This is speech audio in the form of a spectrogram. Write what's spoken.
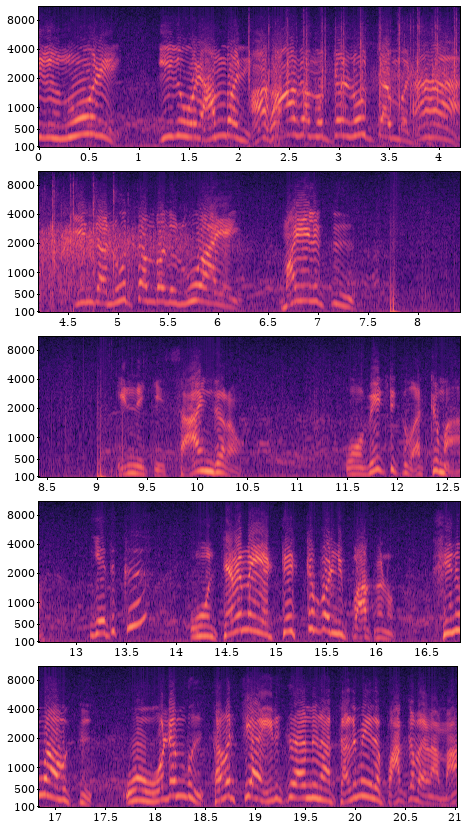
இது நூறு இது ஒரு ஐம்பது. ஆக. மொத்தம் நூத்தம்பது. இந்த நூத்தம்பது ரூபாயை மயிலுக்கு. இன்னைக்கு சாயந்தரம். உன் வீட்டுக்கு வரட்டுமா? எதுக்கு? உன் திறமையை டெஸ்ட் பண்ணி பார்க்கணும். சினிமாவுக்கு உன் உடம்பு கவர்ச்சியா இருக்குதான்னு நான் தலைமையில பார்க்க வேணாமா?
